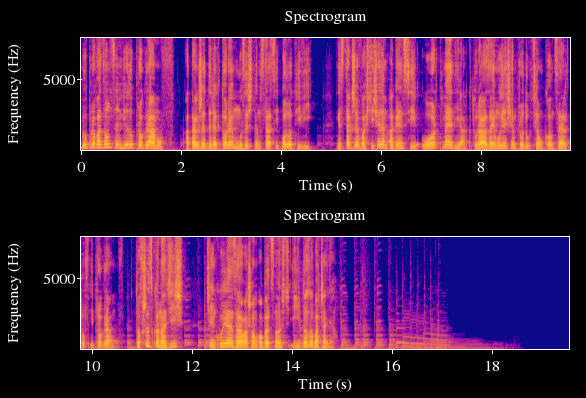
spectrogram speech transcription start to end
Był prowadzącym wielu programów, a także dyrektorem muzycznym stacji Polo TV. Jest także właścicielem agencji World Media, która zajmuje się produkcją koncertów i programów. To wszystko na dziś. Dziękuję za Waszą obecność i do zobaczenia.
